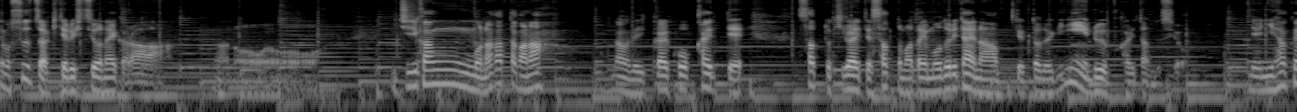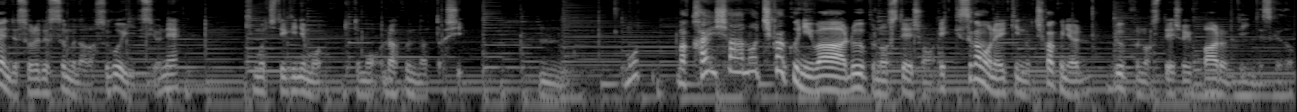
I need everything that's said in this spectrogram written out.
でもスーツは着てる必要ないから、あの、1時間もなかったかな。なので一回こう帰って、さっと着替えて、さっとまた戻りたいなって言った時にループ借りたんですよ。で、200円でそれで済むならすごいいいですよね。気持ち的にもとても楽になったし。うん。もまあ、会社の近くにはループのステーション、X ガモの駅の近くにはループのステーションいっぱいあるんでいいんですけど、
